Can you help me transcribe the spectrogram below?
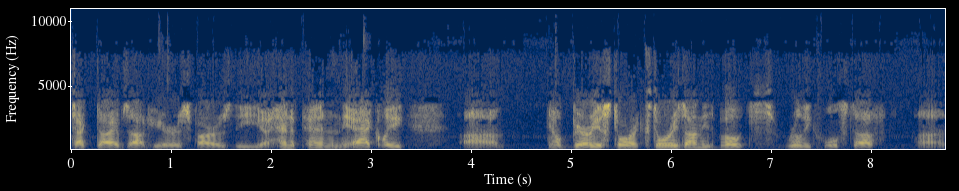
tech dives out here as far as the uh, Hennepin and the Akeley. Um, you know, very historic stories on these boats. Really cool stuff. Uh,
